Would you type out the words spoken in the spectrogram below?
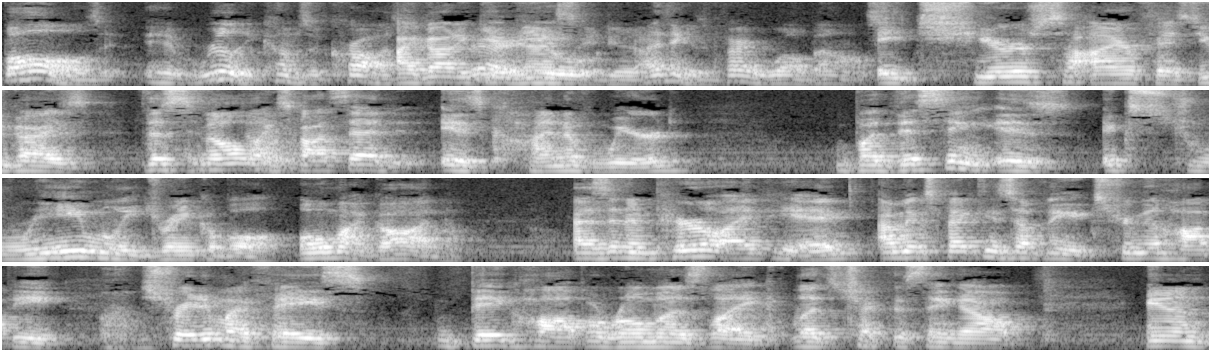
balls, it, it really comes across. I gotta very give you nicely, dude. I think it's very well balanced. A cheers to Iron Fist. You guys, the smell, like Scott said, is kind of weird, but this thing is extremely drinkable. Oh my god. As an Imperial IPA, I'm expecting something extremely hoppy, straight in my face, big hop aromas, like, let's check this thing out. And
